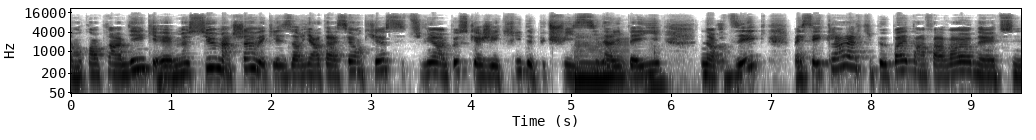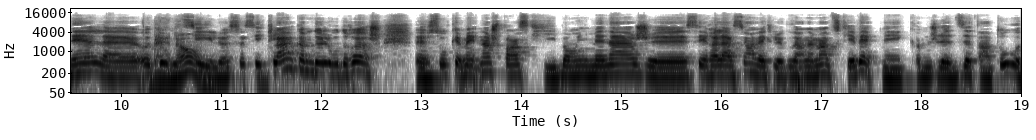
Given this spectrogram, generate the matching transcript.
on comprend bien que euh, Monsieur Marchand, avec les orientations qu'il a, si tu lis un peu ce que j'écris depuis que je suis ici dans les pays nordiques, ben c'est clair qu'il peut pas être en faveur d'un tunnel euh, Ben autoroutier. là. Ça, c'est clair comme de l'eau de roche. Euh, sauf que maintenant, je pense qu'il bon, il ménage euh, ses relations avec le gouvernement du Québec. Mais comme je le disais tantôt,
